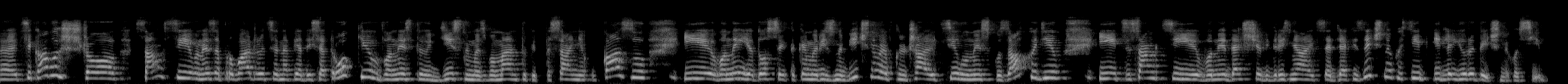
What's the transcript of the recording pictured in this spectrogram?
Е, Цікаво, що санкції вони запроваджуються на 50 років. Вони стають дійсними з моменту підписання указу, і вони є досить такими різнобічними, включають цілу низку заходів. І ці санкції вони дещо відрізняються для фізичних осіб і для юридичних осіб.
